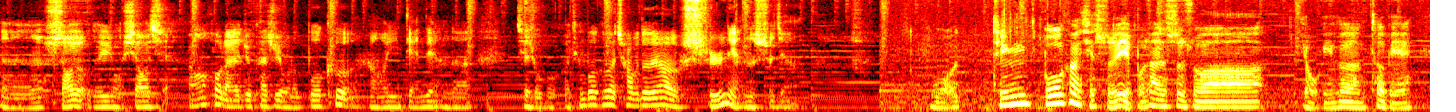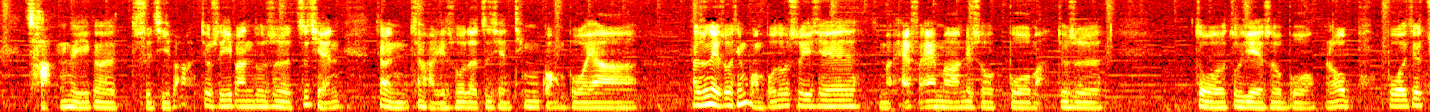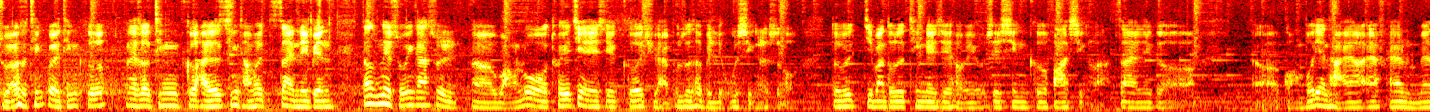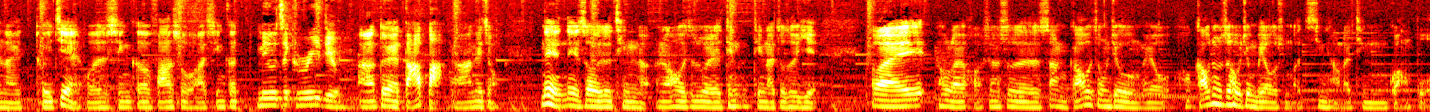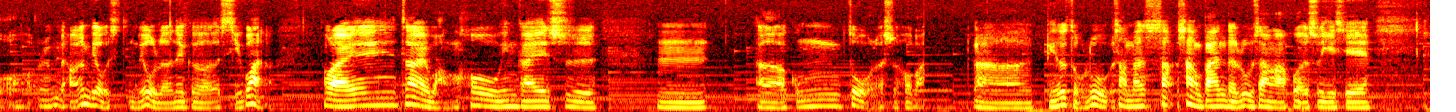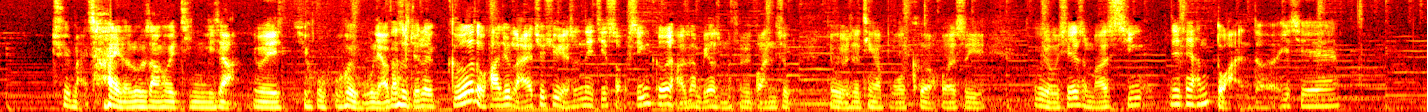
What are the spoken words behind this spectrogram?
嗯、少有的一种消遣。然后后来就开始有了播客，然后一点点的接触播客，听播客差不多都要有十年的时间了。我听播客其实也不算是说有一个特别长的一个时期吧，就是一般都是之前像像海狸说的，之前听广播呀，但是那时候听广播都是一些什么 FM 啊，那时候播嘛，就是做作业的时候播，然后播就主要是听为了听歌，那时候听歌还是经常会在那边，但是那时候应该是呃网络推荐一些歌曲还不是特别流行的时候。都是基本上都是听那些好像有些新歌发行了，在那个呃广播电台啊 FM 里面来推荐，或者是新歌发售啊，新歌 Music Radio 啊，对，打榜啊那种，那那时候就听了，然后就是为了听听来做作业。后来后来好像是上高中就没有，高中之后就没有什么经常来听广播，好像没有没有了那个习惯了。后来再往后应该是，嗯，呃，工作的时候吧，呃，平时走路上班上上班的路上啊，或者是一些去买菜的路上会听一下，因为几乎不会无聊。但是觉得歌的话，就来来去去也是那几首新歌，好像没有什么特别关注。就有时听个播客，或者是有些什么新那些很短的一些，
